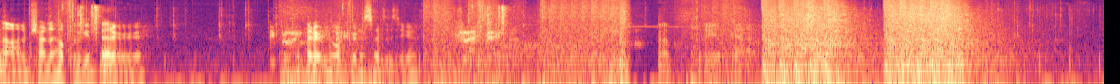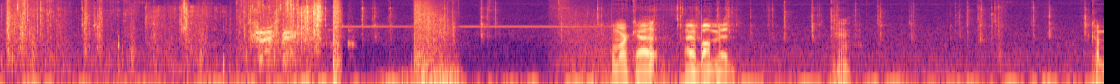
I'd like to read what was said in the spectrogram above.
No, I'm trying to help him get better. Make it better if no one criticizes you. Oh, three up cat. One more cat. I have bomb mid. Okay. Come.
